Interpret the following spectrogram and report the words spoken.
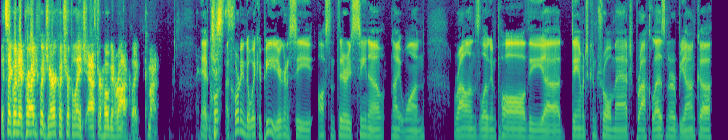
It's like when they tried to put Jericho Triple H after Hogan Rock. Like, come on. Yeah, just... according to Wikipedia, you're going to see Austin Theory, Cena, night one, Rollins, Logan Paul, the uh, Damage Control match, Brock Lesnar, Bianca,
